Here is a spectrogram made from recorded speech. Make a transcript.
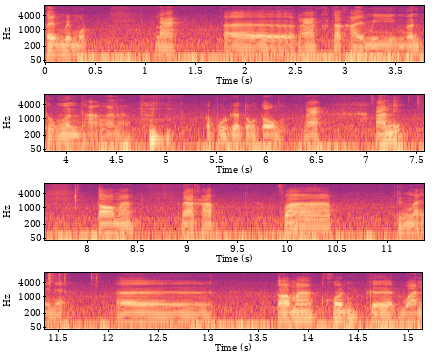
เต็มไปหมด นะ เออนะ ถ้าใครมีเงินถุงเงินถังอะนะ ก็พูดกันตรงๆนะอันนี้ต่อมานะครับฟ้าถึงไหนเนี่ยเออต่อมาคนเกิดวัน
